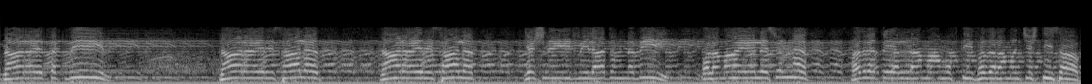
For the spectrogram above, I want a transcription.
نعرہ تکبیر، نعرہ رسالت نعرہ رسالت، جشن عید میلاد النبی، علماء اہل سنت، حضرت علامہ مفتی فضل امن چشتی صاحب۔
